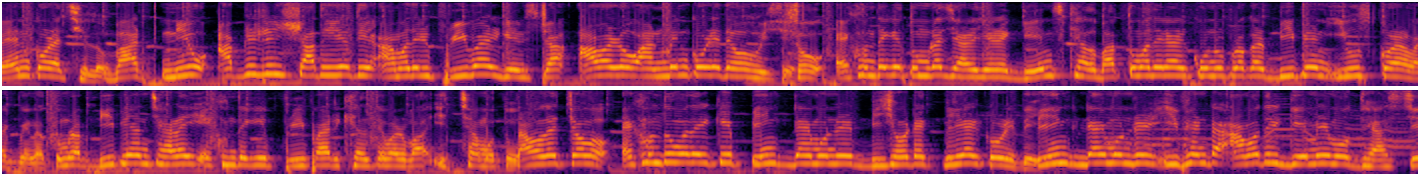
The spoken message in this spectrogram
ব্যান করা ছিল। বাট নিউ আপডেটের সাথে সাথে আমাদের ফ্রি ফায়ার গেমসটা আবারও আনব্যান করে দেওয়া হয়েছে। সো এখন থেকে তোমরা যারা যারা গেমস খেলবা তোমাদের আর কোনো প্রকার বিপিএন ইউজ করা লাগবে না। তোমরা বিপিএন ছাড়াই এখন থেকে ফ্রি ফায়ার খেলতে পারবা ইচ্ছা মতো। তাহলে চলো, এখন তোমাদেরকে পিঙ্ক ডায়মন্ডের বিষয়টা ক্লিয়ার করে দিই। পিঙ্ক ডায়মন্ডের ইভেন্টটা আমাদের গেমের মধ্যে আসছে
